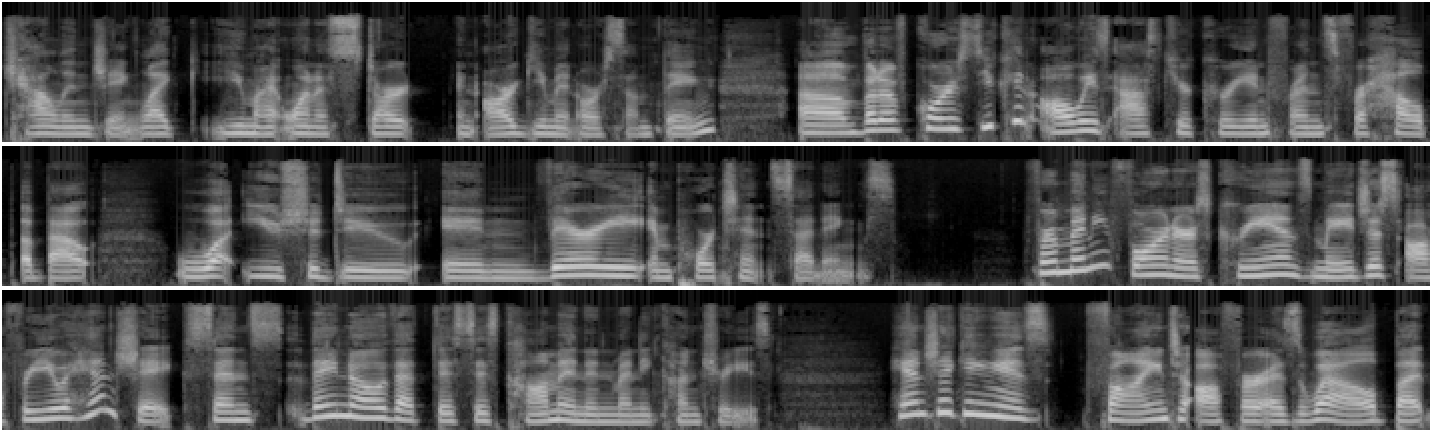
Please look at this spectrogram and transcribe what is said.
challenging, like you might want to start an argument or something. Um, but of course, you can always ask your Korean friends for help about what you should do in very important settings. For many foreigners, Koreans may just offer you a handshake since they know that this is common in many countries. Handshaking is fine to offer as well, but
